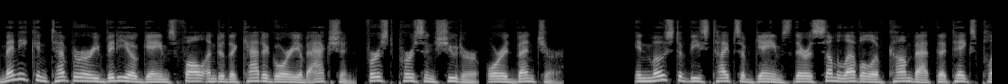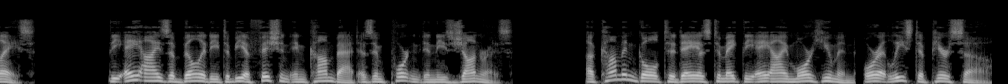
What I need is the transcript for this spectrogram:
Many contemporary video games fall under the category of action, first-person shooter, or adventure. In most of these types of games there is some level of combat that takes place. The AI's ability to be efficient in combat is important in these genres. A common goal today is to make the AI more human, or at least appear so.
